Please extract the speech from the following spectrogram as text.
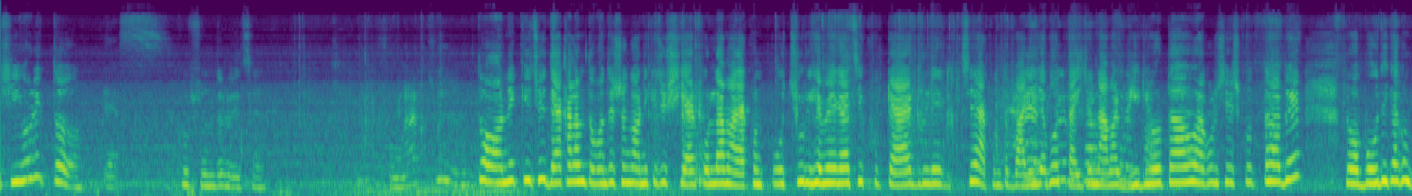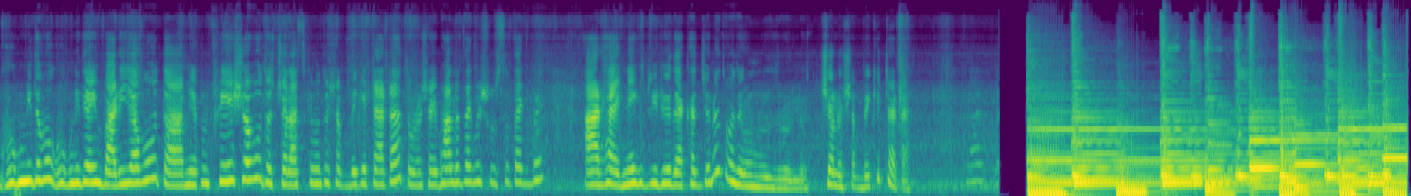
শিহরির তো খুব সুন্দর হয়েছে। তো অনেক কিছুই দেখালাম তোমাদের সঙ্গে অনেক কিছু শেয়ার করলাম আর এখন প্রচুর ঘেমে গেছি খুব টায়ার্ড লেগছে এখন তো বাড়ি যাব তাই জন্য আমার ভিডিওটাও এখন শেষ করতে হবে। তো বৌদিকে এখন ঘুগনি দেবো ঘুগনি দিয়ে আমি বাড়ি যাব তা আমি এখন ফ্রেশ হব। তো চল আজকের মতো সবাইকে টাটা তোমরা সবাই ভালো থাকবে সুস্থ থাকবে। আর হ্যাঁ নেক্সট ভিডিও দেখার জন্য তোমাদের অনুরোধ রইল। চলো সবাইকে টাটা।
